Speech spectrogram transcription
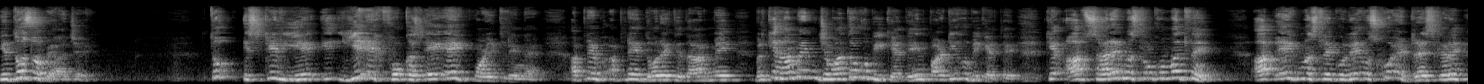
یہ دو سو پہ آ جائے۔ تو اس کے لیے یہ ایک فوکس ایک پوائنٹ لینا ہے۔ اپنے اپنے دور اقتدار میں، بلکہ ہم ان جماعتوں کو بھی کہتے ہیں، ان پارٹیوں کو بھی کہتے ہیں کہ آپ سارے مسئلوں کو مت لیں۔ آپ ایک مسئلے کو لیں، اس کو ایڈریس کریں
